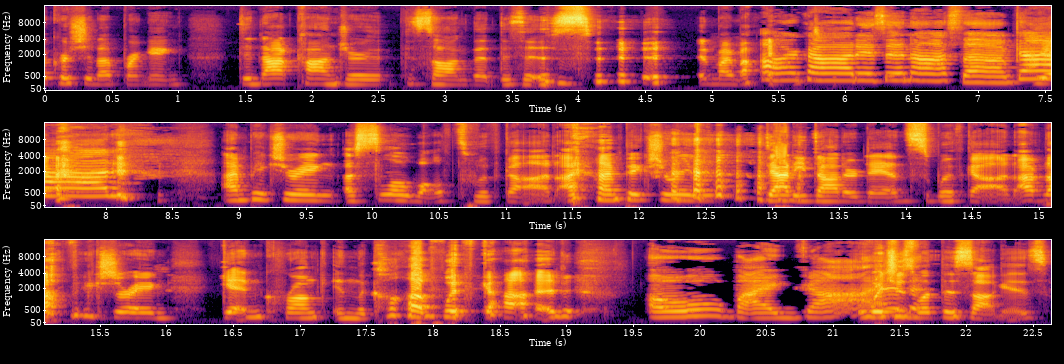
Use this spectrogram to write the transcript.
A Christian upbringing, did not conjure the song that this is in my mind. our God is an awesome God. I'm picturing a slow waltz with God. I, I'm picturing daddy daughter dance with God. I'm not picturing getting crunk in the club with God, Oh my God. which is what this song is.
